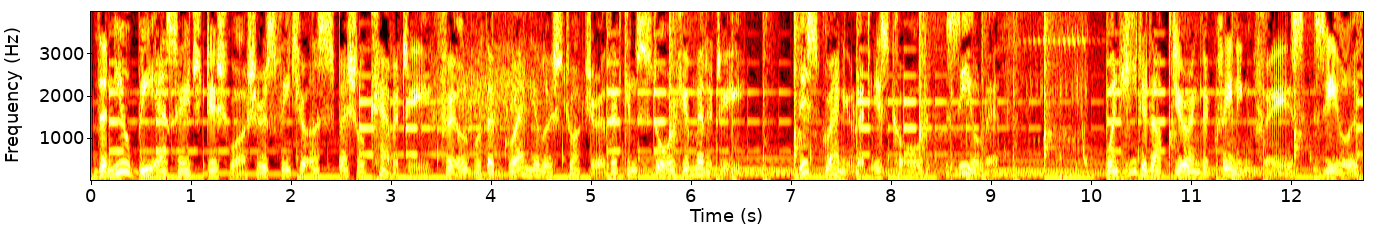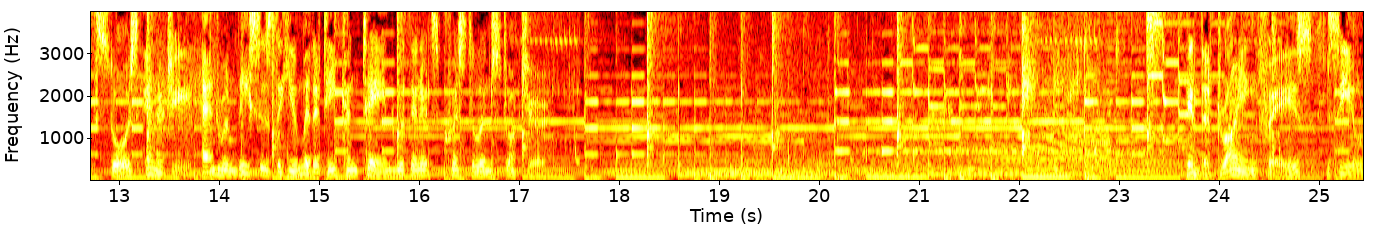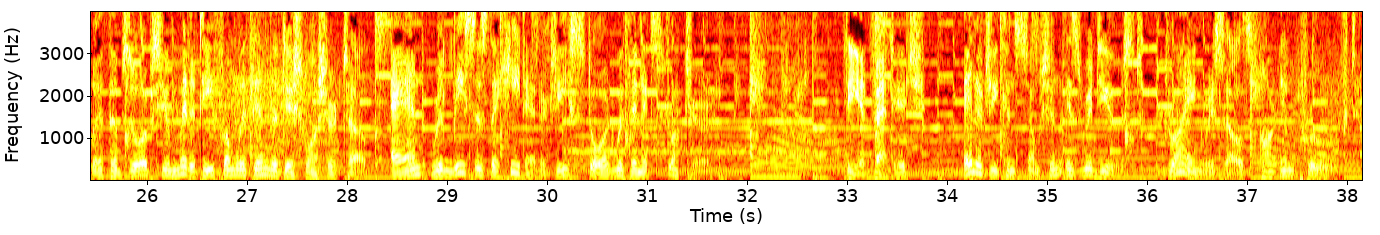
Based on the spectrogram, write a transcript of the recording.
The new BSH dishwashers feature a special cavity filled with a granular structure that can store humidity. This granulate is called zeolith. When heated up during the cleaning phase, zeolith stores energy and releases the humidity contained within its crystalline structure. In the drying phase, zeolith absorbs humidity from within the dishwasher tub and releases the heat energy stored within its structure. The advantage? Energy consumption is reduced, drying results are improved.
